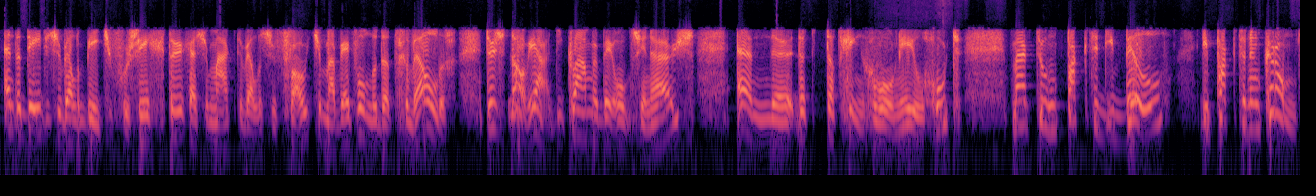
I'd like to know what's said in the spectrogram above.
En dat deden ze wel een beetje voorzichtig. En ze maakten wel eens een foutje, maar wij vonden dat geweldig. Dus nou ja, die kwamen bij ons in huis. En eh, dat, dat ging gewoon heel goed. Maar toen pakte die Bill, die pakte een krant.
